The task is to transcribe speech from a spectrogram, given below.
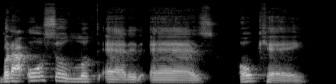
but I also looked at it as okay,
